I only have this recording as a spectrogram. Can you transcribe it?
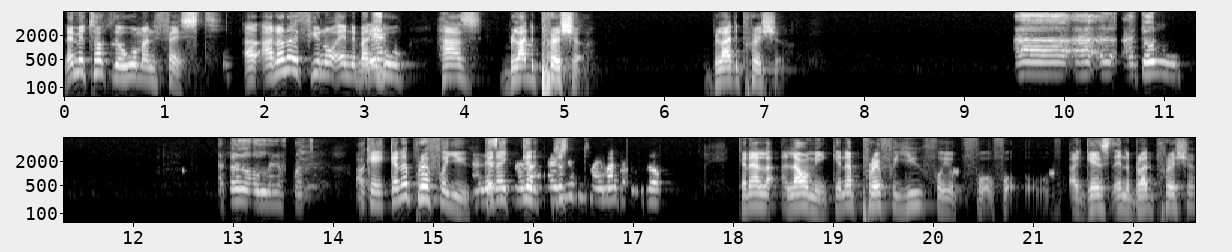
Let me talk to the woman first. I, I don't know if you know anybody Yeah. who has blood pressure. Blood pressure. Uh, I, I, don't. I don't know, man of God. Okay, can I pray for you? Unless Can I can, mo- just my can I allow me? Can I pray for you for your for, for against any blood pressure?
